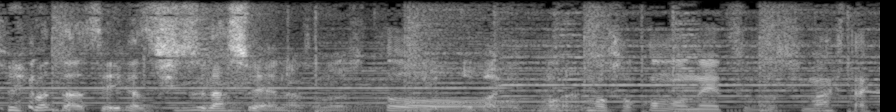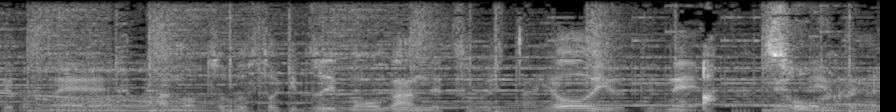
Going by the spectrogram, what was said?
それまた生活しづらそうやな、その人。そうお化けもうもうそこもね、潰しましたけどね、あの潰すとき、ずいぶん拝んで潰したよ、言うてね、あそうなんや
